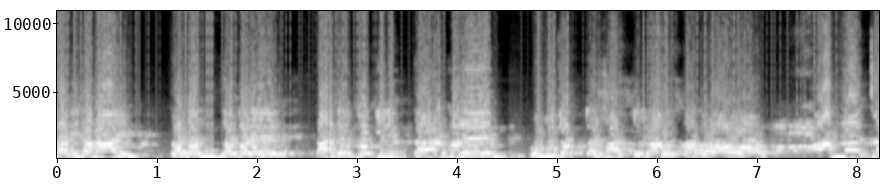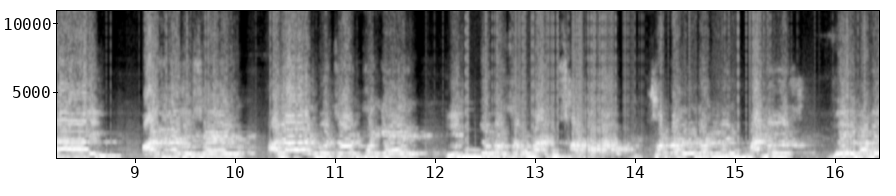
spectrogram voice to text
দাবি জানাই, তদন্ত করে তাদেরকে গ্রেপ্তার করেন উপযুক্ত শাস্তির ব্যবস্থা করা হয় আমরা চাই বাংলাদেশের হাজার বছর থেকে হিন্দু মুসলমান সহ সকল মানুষ যেভাবে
